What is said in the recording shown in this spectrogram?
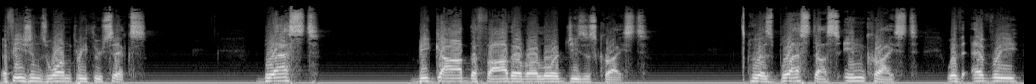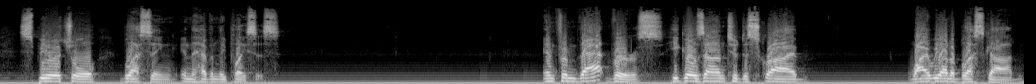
Ephesians 1 3 through 6. Blessed be God, the Father of our Lord Jesus Christ, who has blessed us in Christ with every spiritual blessing in the heavenly places. And from that verse, he goes on to describe why we ought to bless God,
